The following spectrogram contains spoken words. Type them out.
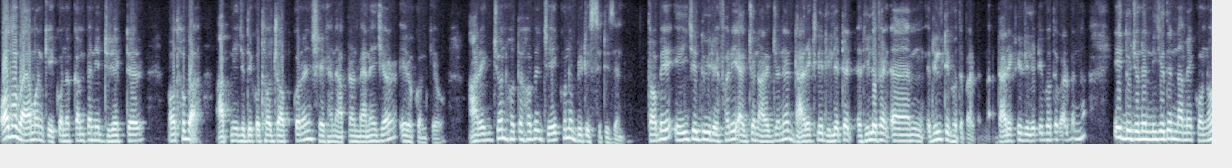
অথবা এমনকি কোনো কোম্পানির ডিরেক্টর অথবা আপনি যদি কোথাও জব করেন, সেখানে আপনার ম্যানেজার এরকম কেউ। আরেকজন হতে হবে যে কোনো ব্রিটিশ সিটিজেন তবে এই যে দুই রেফারি একজন আরেকজনের ডাইরেক্টলি রিলেটেড রিলেভেন্ট রিলেটিভ হতে পারবেন না ডাইরেক্টলি রিলেটিভ হতে পারবেন না এই দুজনের নিজেদের নামে কোনো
